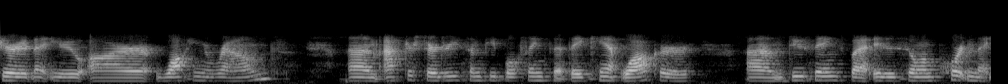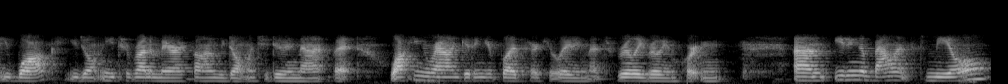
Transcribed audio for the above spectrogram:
sure that you are walking around. Um, after surgery, some people think that they can't walk or um, do things, but it is so important that you walk. You don't need to run a marathon. We don't want you doing that, but walking around, getting your blood circulating, that's really, really important. Um, eating a balanced meal,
